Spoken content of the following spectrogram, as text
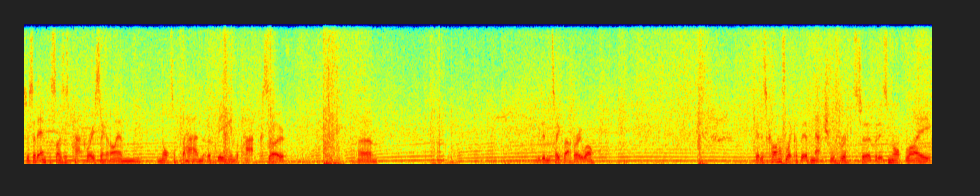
So it said it emphasizes pack racing, and I am not a fan of being in the pack, so. Um, we didn't take that very well. Okay, this car has like a bit of natural drift to it, but it's not like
